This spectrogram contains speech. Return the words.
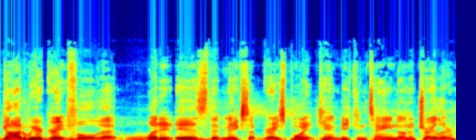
God, we are grateful that what it is that makes up Grace Point can't be contained on a trailer.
